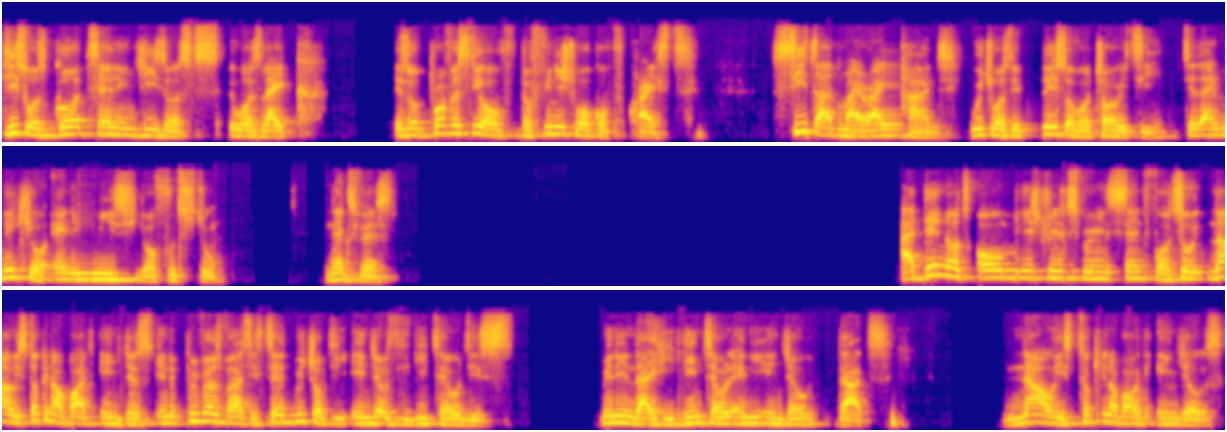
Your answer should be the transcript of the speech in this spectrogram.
This was God telling Jesus, it was like it's a prophecy of the finished work of Christ. Sit at my right hand, which was a place of authority, till I make your enemies your footstool. Next verse. Are they not all ministering spirits sent for? So now he's talking about angels. In the previous verse, he said, Which of the angels did he tell this? Meaning that he didn't tell any angel that. Now he's talking about the angels.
